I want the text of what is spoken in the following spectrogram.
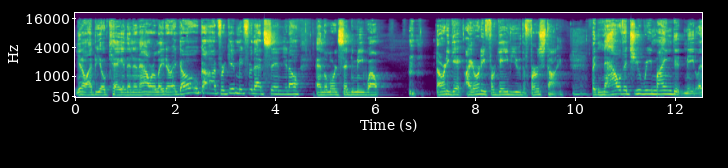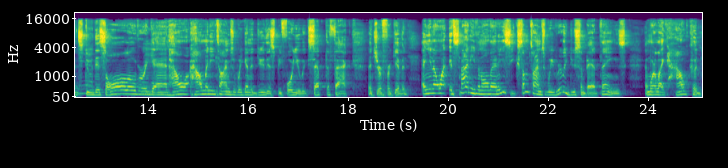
you know, I'd be okay. And then an hour later, I'd go, oh God, forgive me for that sin, you know. And the Lord said to me, well, I already get, I already forgave you the first time. Mm-hmm. But now that you reminded me, let's yeah. do this all over again. How, how many times are we going to do this before you accept the fact that you're forgiven? And you know what? It's not even all that easy. Sometimes we really do some bad things and we're like, how could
